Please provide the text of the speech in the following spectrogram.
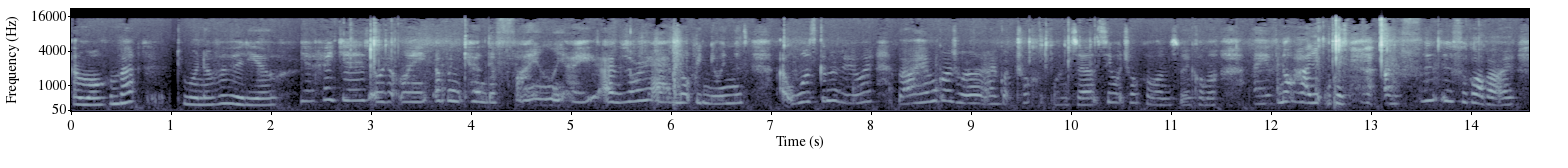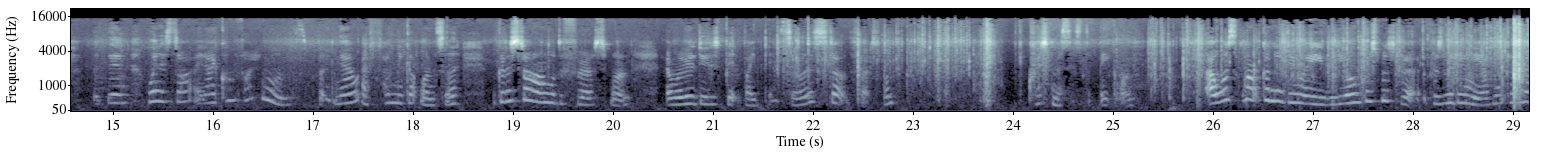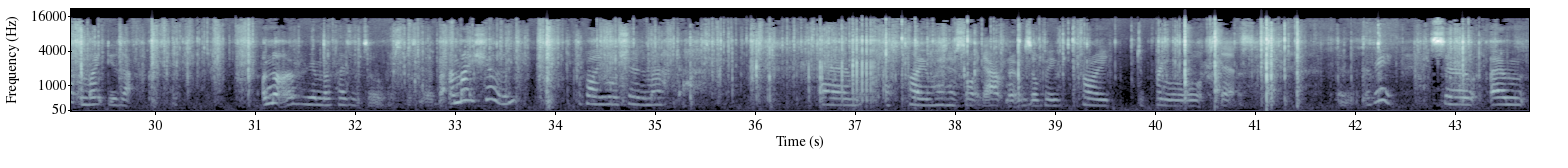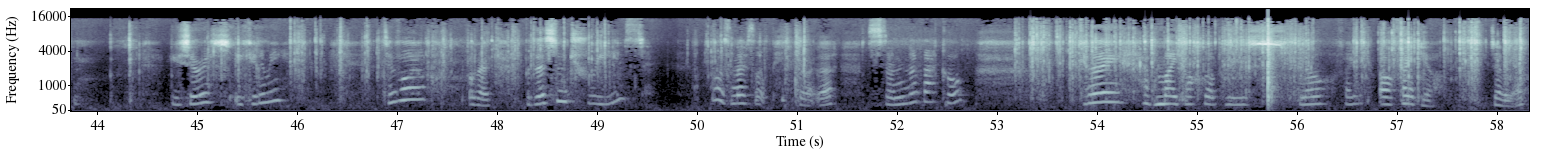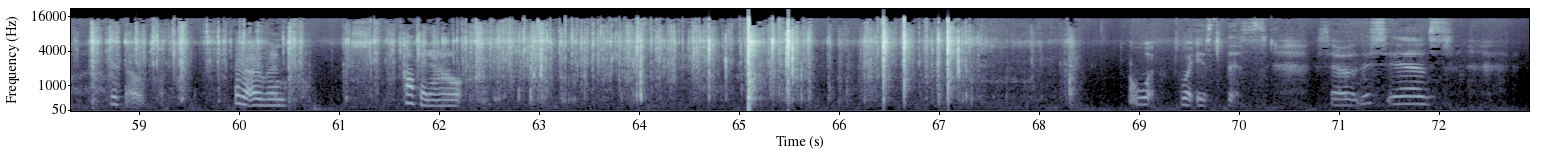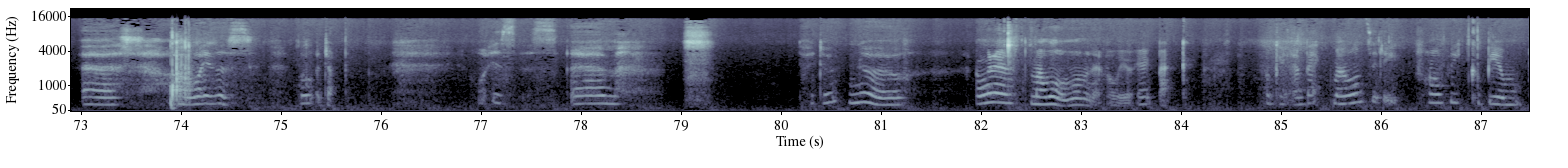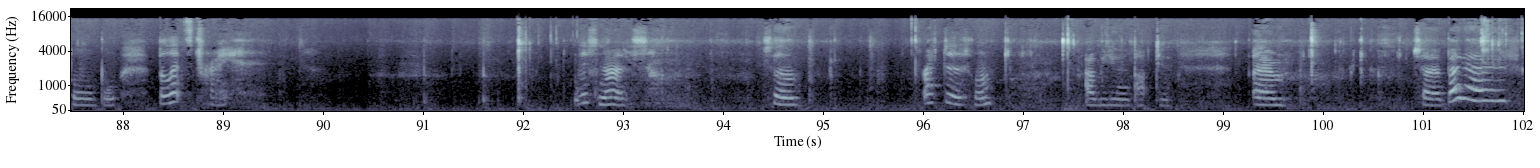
and welcome back to another video. Yeah, hey guys, I got my advent calendar finally. I, I'm sorry I have not been doing this. I was going to do it, but I haven't got one. I've got chocolate ones, so let's see what chocolate ones they come out. I have not had it because I completely forgot about it, but then when it started, I couldn't find ones. But now I finally got one, so we're going to start on with the first one, and we're going to do this bit by bit. So let's start with the first one. Christmas is the big one. I was not going to do a video on Christmas, but because we're doing the advent calendar, I might do that for Christmas. I'm not opening my presents on Christmas now, but I might show them. I probably will show them after. Um, that's probably when I sort it out now, because I'll be probably to bring them all upstairs. Um, okay, so, um, you serious? Are you kidding me? Tinfoil? Okay, but there's some trees. Oh, it's a nice little picture right there. Stand that back up. Can I have my chocolate, please? No? Thank Oh, thank you. There we go. Rip it open. Rip it open. Pop it out. What, what is this? So this is, uh, oh, what is this? Oh, a drop. What is this? Um, I don't know. I'm gonna ask my mom one minute. I'll be right back. Okay, I'm back. My mom said it probably could be a bauble, but let's try. It's nice. So after this one, I'll be doing part two. Um. So bye guys.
